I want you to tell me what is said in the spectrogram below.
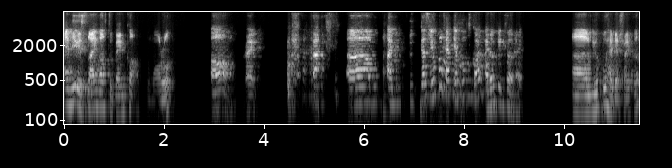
MU is flying off to Bangkok tomorrow. Oh, right. um, I, does Liverpool have their full squad? I don't think so, right? Uh, Liverpool have their striker.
